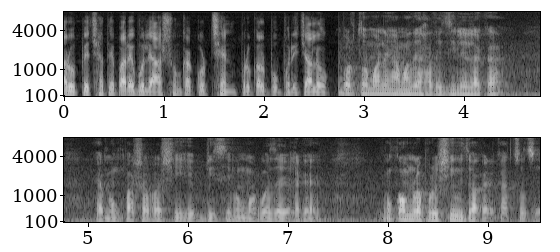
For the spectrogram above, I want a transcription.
আরও পেছাতে পারে বলে আশঙ্কা করছেন প্রকল্প পরিচালক। বর্তমানে আমাদের হাতিঝিল এলাকা এবং পাশাপাশি এফডিসি এবং মগবাজার এলাকায় এবং কমলাপুরে সীমিত আকারে কাজ চলছে।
